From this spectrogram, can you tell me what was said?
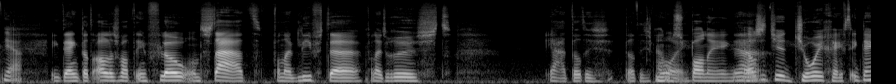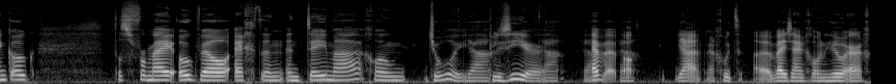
Ja. Ik denk dat alles wat in flow ontstaat, vanuit liefde, vanuit rust, ja, dat is, dat is mooi. Ontspanning. En als het je joy geeft. Ik denk ook, dat is voor mij ook wel echt een, een thema. Gewoon joy, plezier. Ja, ja, we, ja. ja nou goed, uh, wij zijn gewoon heel erg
